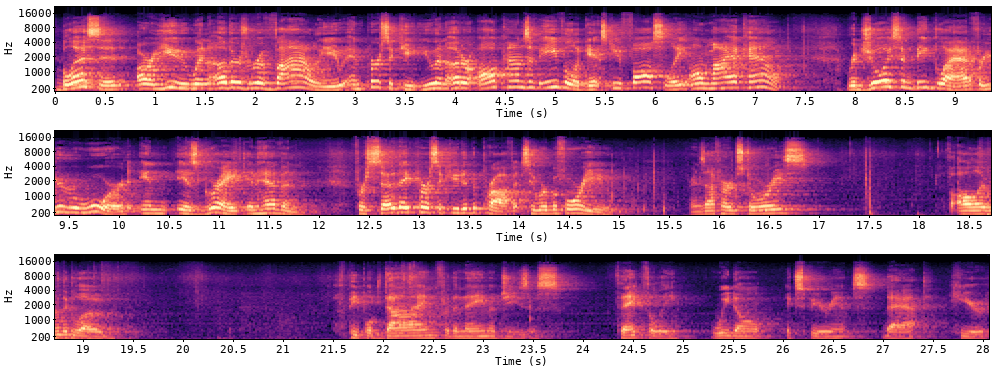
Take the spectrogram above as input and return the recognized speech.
Blessed are you when others revile you and persecute you and utter all kinds of evil against you falsely on my account. Rejoice and be glad, for your reward in, is great in heaven. For so they persecuted the prophets who were before you. Friends, I've heard stories all over the globe people dying for the name of Jesus. Thankfully, we don't experience that here,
